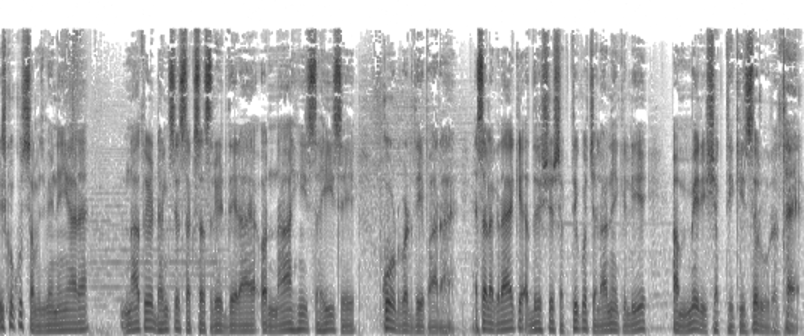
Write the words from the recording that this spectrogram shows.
इसको कुछ समझ में नहीं आ रहा है। ना तो ये ढंग से सक्सेस रेट दे रहा है और ना ही सही से कोड वर्ड दे पा रहा है। ऐसा लग रहा है कि अदृश्य शक्ति को चलाने के लिए अब मेरी शक्ति की ज़रूरत है।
